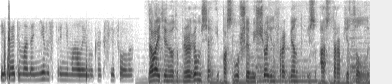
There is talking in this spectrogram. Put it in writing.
и поэтому она не воспринимала его как слепого. Давайте минуту прервемся и послушаем еще один фрагмент из Астора Пьяцоллы.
